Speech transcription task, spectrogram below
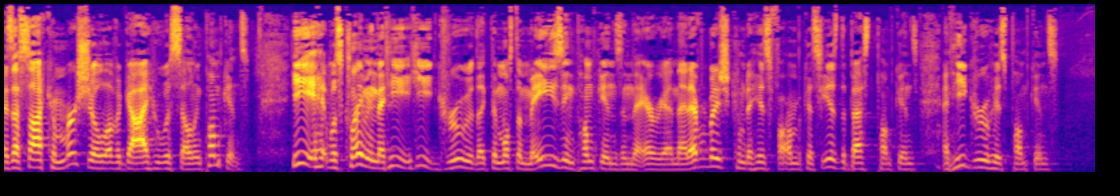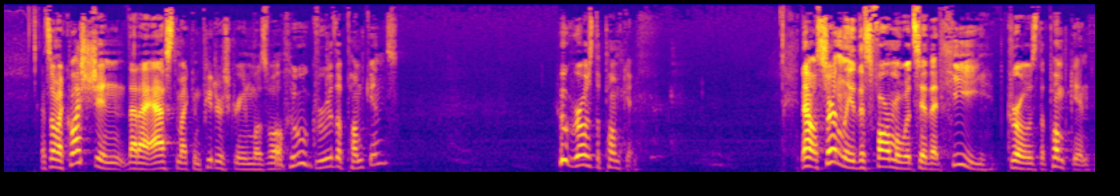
as I saw a commercial of a guy who was selling pumpkins. He was claiming that he, he grew like the most amazing pumpkins in the area and that everybody should come to his farm because he has the best pumpkins and he grew his pumpkins. And so my question that I asked my computer screen was, well, who grew the pumpkins? Who grows the pumpkin? Now, certainly this farmer would say that he grows the pumpkin.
